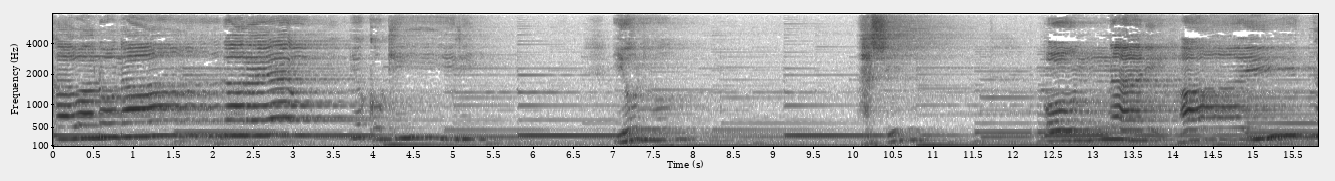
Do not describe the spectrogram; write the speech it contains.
川の流れを横切り夜を走る女に会いた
